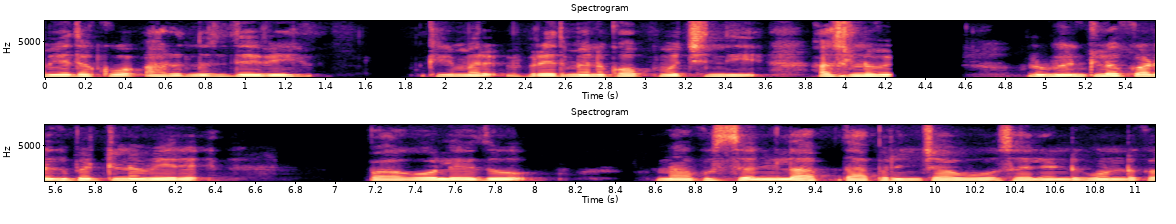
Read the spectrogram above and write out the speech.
మీదకు అరుంధతిదేవికి మరి విపరీతమైన కోపం వచ్చింది. అసలు నువ్వు నువ్వు ఇంట్లోకి అడుగుపెట్టిన వేరే బాగోలేదు. నాకు శనిలా దాపరించావు. సైలెంట్గా ఉండక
